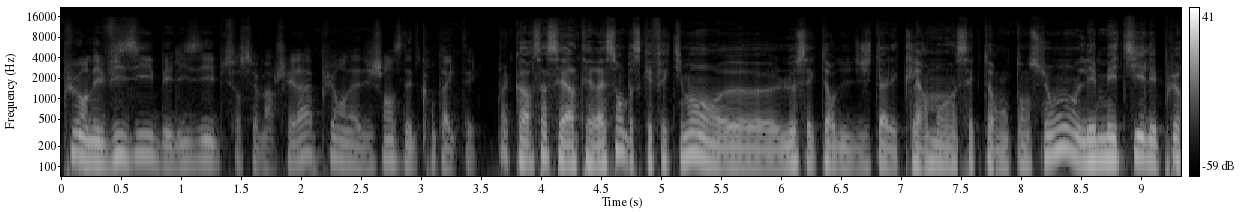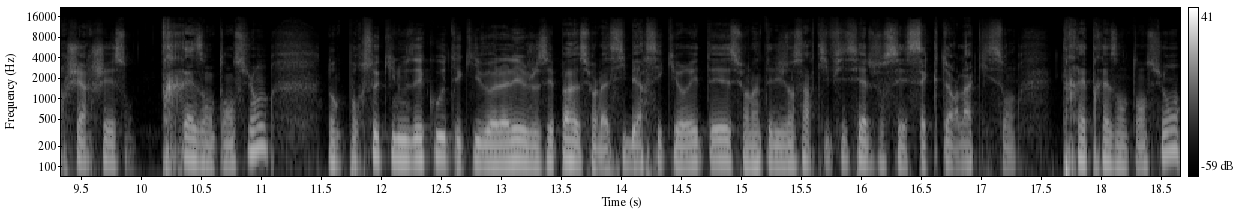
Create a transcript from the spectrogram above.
plus on est visible et lisible sur ce marché-là, plus on a des chances d'être contacté. D'accord, ça c'est intéressant parce qu'effectivement, euh, le secteur du digital est clairement un secteur en tension. Les métiers les plus recherchés sont très en tension. Donc pour ceux qui nous écoutent et qui veulent aller, je ne sais pas, sur la cybersécurité, sur l'intelligence artificielle, sur ces secteurs-là qui sont très très en tension,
